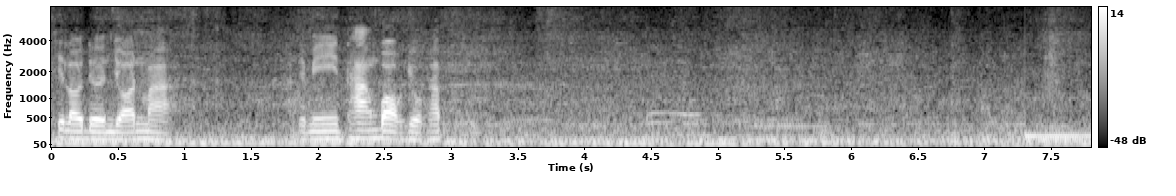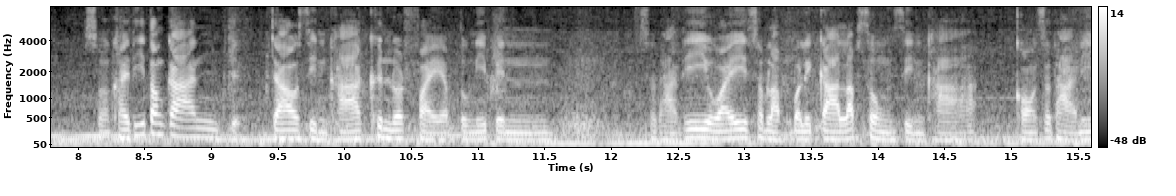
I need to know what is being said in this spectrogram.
ที่เราเดินย้อนมา จะมีทางบอกอยู่ครับส่วนใครที่ต้องการจะเอาสินค้าขึ้นรถไฟครับ ตรงนี้เป็น สถานที่ไว้สำหรับบริการรับส่งสินค้าของสถานี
